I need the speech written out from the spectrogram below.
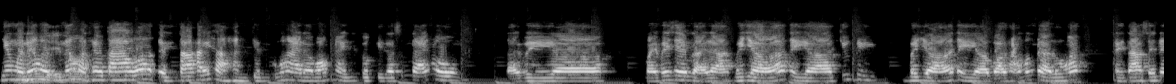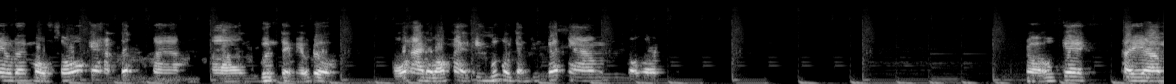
nhưng mà Ừ, nếu mà nếu thôi. mà theo tao á thì tao thấy là hành trình của hai đội bóng này cực kỳ là xứng đáng luôn. Tại vì ờ, mày phải xem lại là bây giờ á thì ờ, trước khi bây giờ thì ờ, vào thẳng vấn đề luôn á thì tao sẽ nêu lên một số cái thành tích mà uh, Vinh tìm hiểu được của hai đội bóng này khi bước vào trận chung kết nha mọi người. Rồi ok. Thì um,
